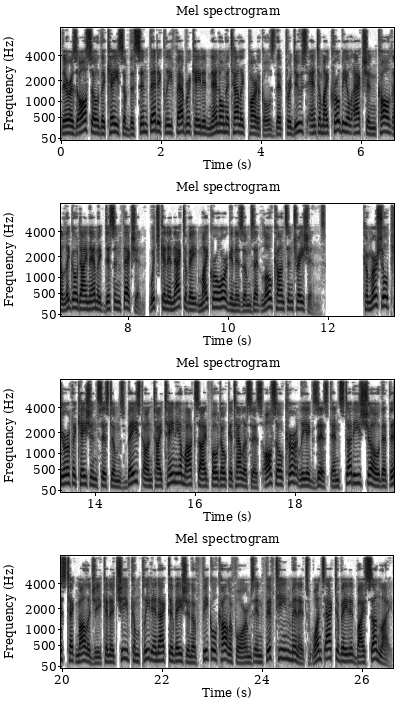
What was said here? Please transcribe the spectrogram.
There is also the case of the synthetically fabricated nanometallic particles that produce antimicrobial action called oligodynamic disinfection, which can inactivate microorganisms at low concentrations. Commercial purification systems based on titanium oxide photocatalysis also currently exist and studies show that this technology can achieve complete inactivation of fecal coliforms in 15 minutes once activated by sunlight.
